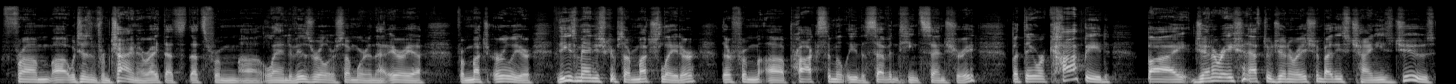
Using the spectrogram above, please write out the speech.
from uh, which isn't from China, right? That's that's from uh, land of Israel or somewhere in that area from much earlier. These manuscripts are much later. They're from uh, approximately the 17th century, but they were copied by generation after generation by these Chinese Jews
